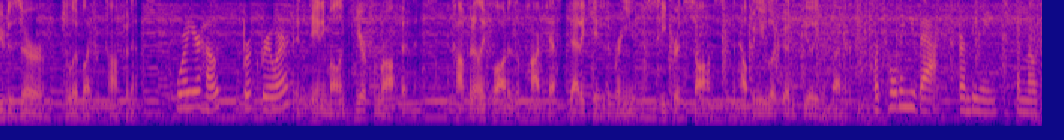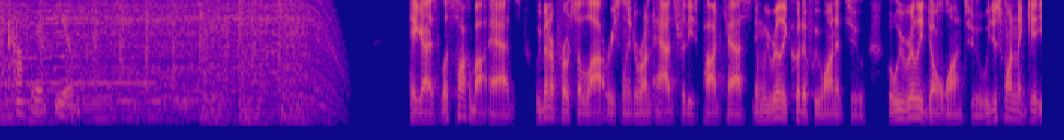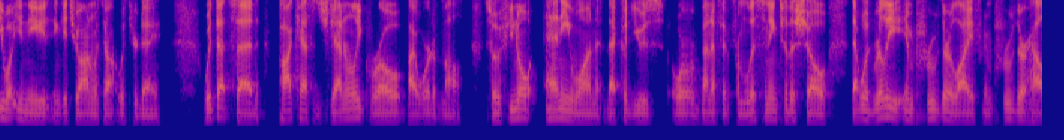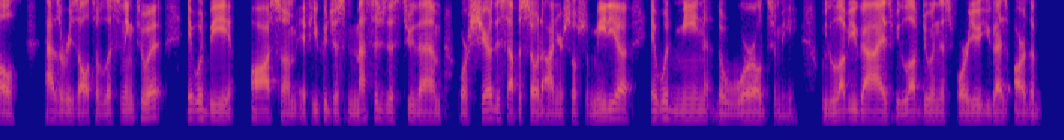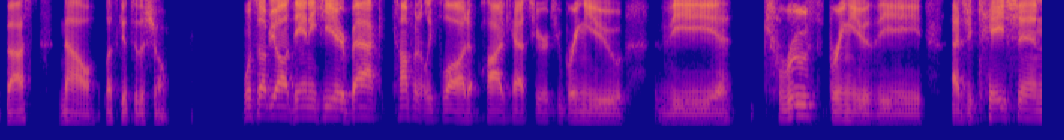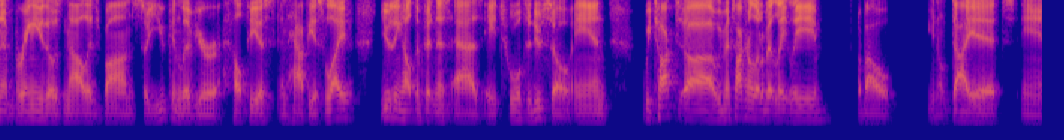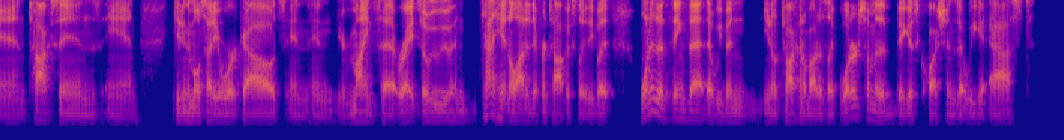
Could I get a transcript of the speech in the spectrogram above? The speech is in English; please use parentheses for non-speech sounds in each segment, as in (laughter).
You deserve to live life with confidence. We're your hosts, Brooke Brewer and Danny Mullen here from Raw Fitness. Confidently Flawed is a podcast dedicated to bringing you the secret sauce and helping you look good and feel even better. What's holding you back from being the most confident you? Hey guys, let's talk about ads. We've been approached a lot recently to run ads for these podcasts, and we really could if we wanted to, but we really don't want to. We just want to get you what you need and get you on with, uh, with your day. With that said, podcasts generally grow by word of mouth. So if you know anyone that could use or benefit from listening to the show that would really improve their life, improve their health as a result of listening to it, it would be awesome if you could just message this to them or share this episode on your social media. It would mean the world to me. We love you guys. We love doing this for you. You guys are the best. Now, let's get to the show. What's up, y'all? Danny here, back, Confidently Flawed podcast here to bring you the truth, bring you the education, bring you those knowledge bombs so you can live your healthiest and happiest life using health and fitness as a tool to do so. And we talked, uh, we've been talking a little bit lately about, you know, diet and toxins and getting the most out of your workouts and and your mindset, right? So we've been kind of hitting a lot of different topics lately, but one of the things that that we've been, you know, talking about is like what are some of the biggest questions that we get asked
